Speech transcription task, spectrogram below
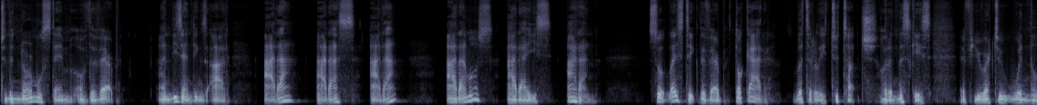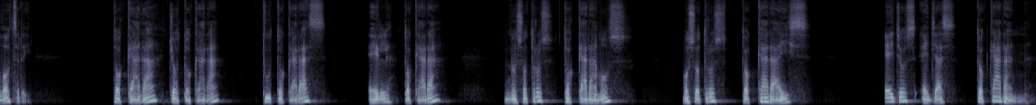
to the normal stem of the verb. And these endings are ara, aras, ara, aramos, arais, aran. So let's take the verb tocar, literally to touch, or in this case, if you were to win the lottery. Tocará, yo tocará, tú tocarás, él tocará, nosotros tocaramos, vosotros tocaráis, ellos, ellas tocaran.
